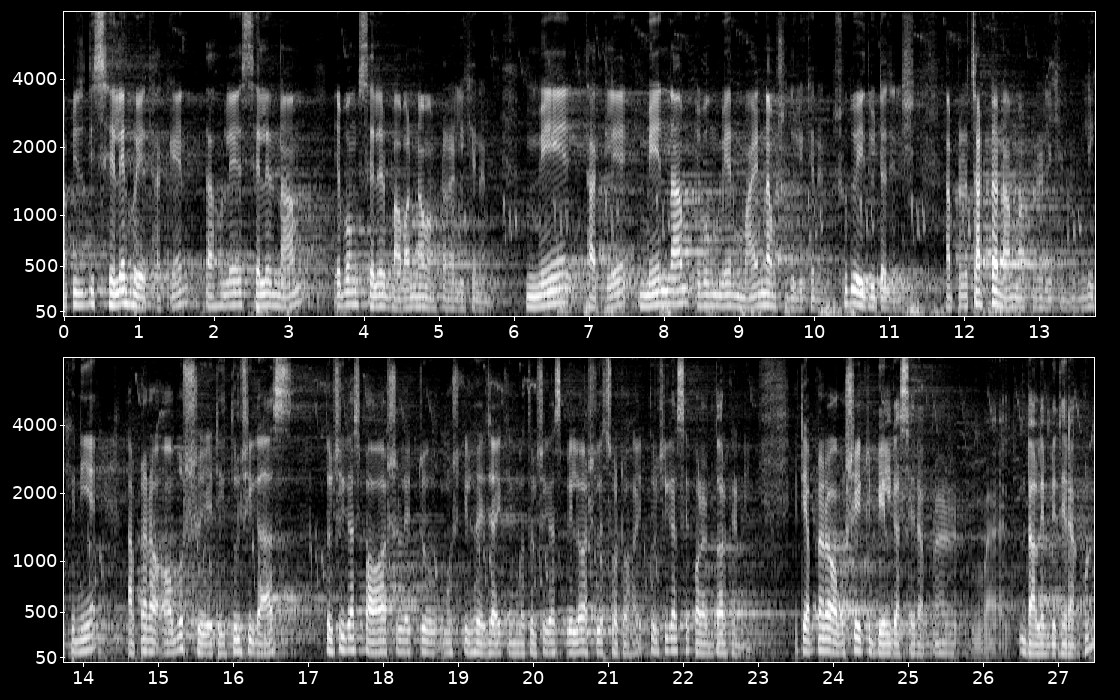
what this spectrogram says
আপনি যদি ছেলে হয়ে থাকেন, তাহলে ছেলের নাম এবং ছেলের বাবার নাম আপনারা লিখে নেন। মেয়ে থাকলে মেয়ের নাম এবং মেয়ের মায়ের নাম শুধু লিখে নেন, শুধু এই দুইটা জিনিস। আপনারা চারটা নাম আপনারা লিখে নেন, লিখে নিয়ে আপনারা অবশ্যই এটি তুলসী গাছ তুলসী গাছ পাওয়া আসলে একটু মুশকিল হয়ে যায়, কিংবা তুলসী গাছ পেলেও আসলে ছোট হয়। তুলসী গাছে করার দরকার নেই। এটি আপনারা অবশ্যই একটি বেল গাছের আপনার ডালে বেঁধে রাখুন।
